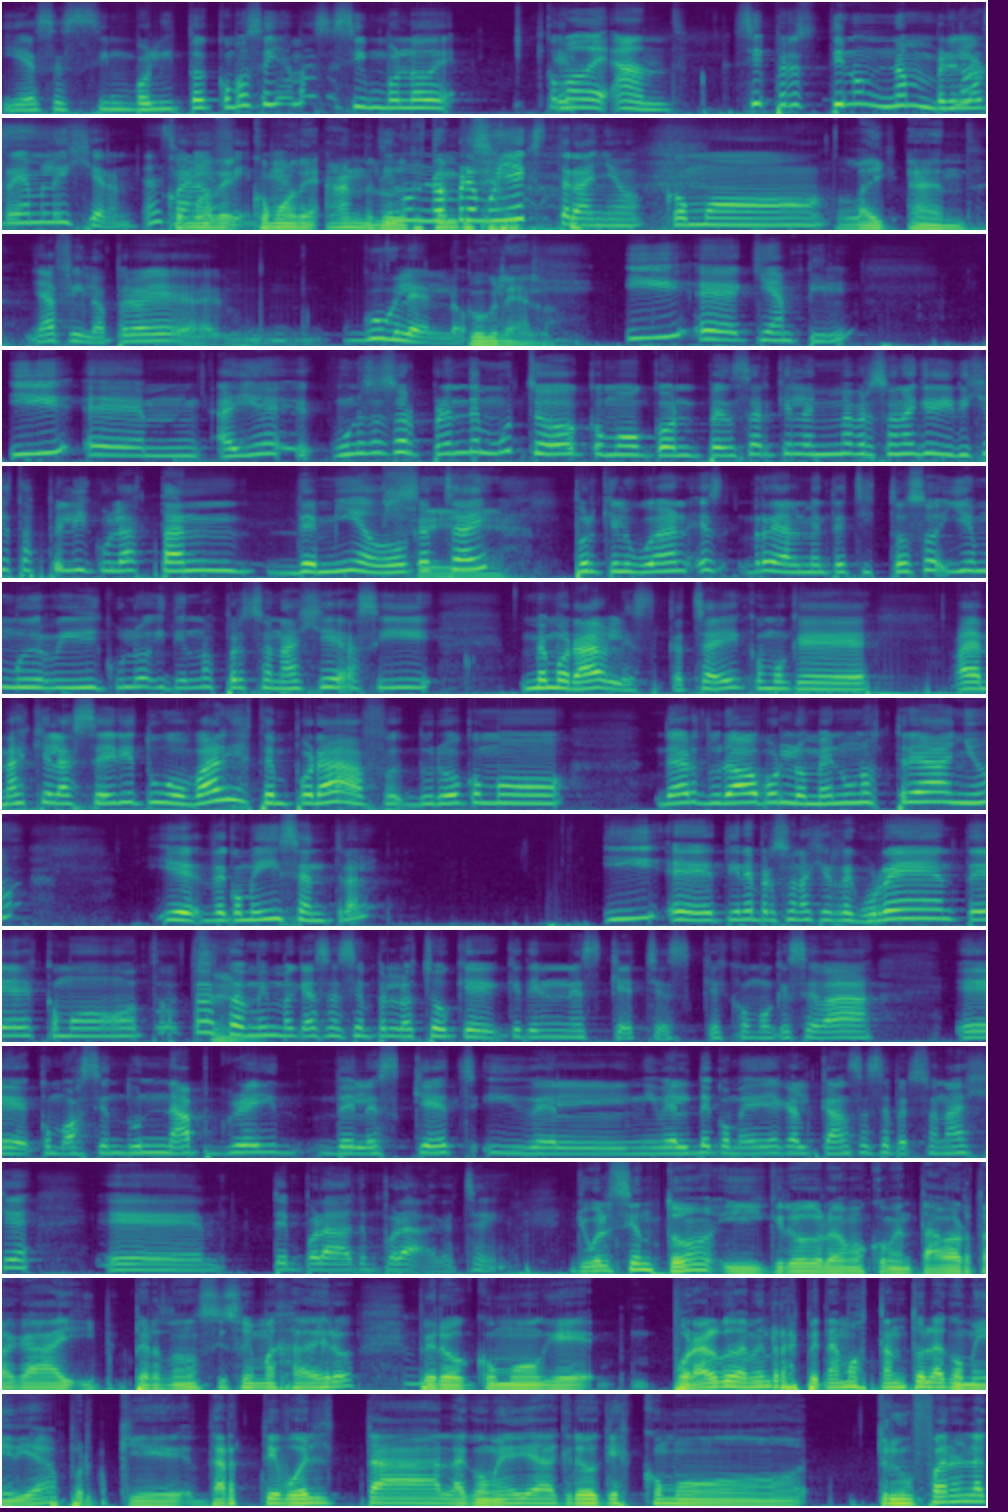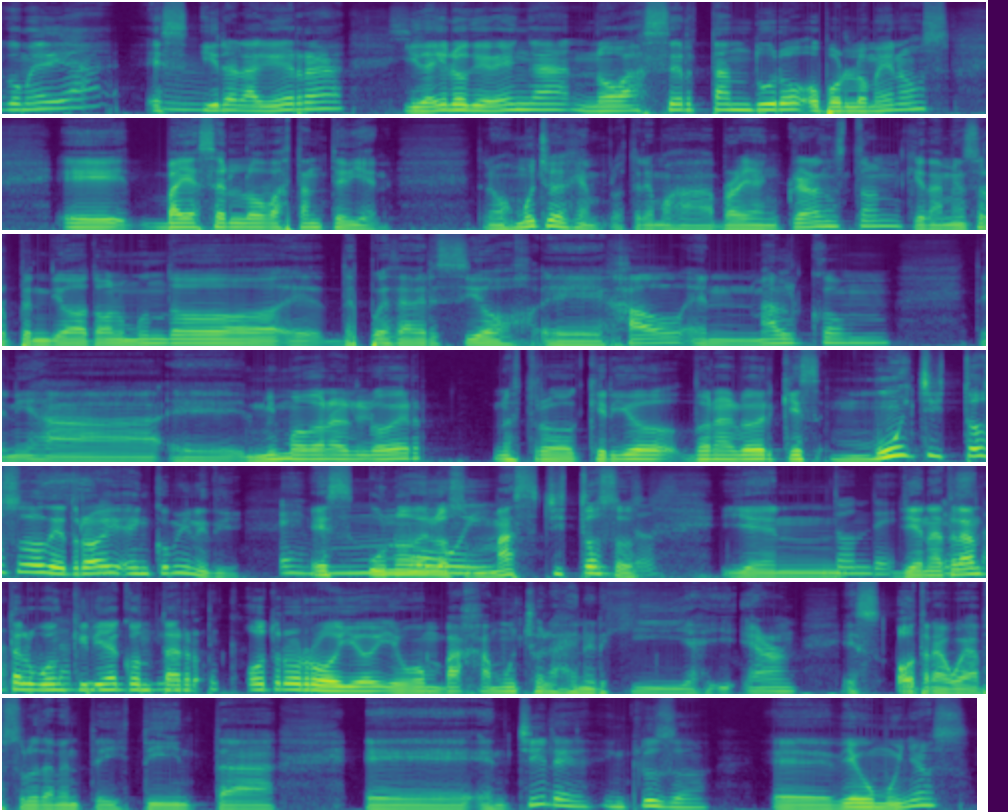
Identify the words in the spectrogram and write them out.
y ese simbolito, ¿cómo se llama ese símbolo de...? Como eh, de And. Sí, pero tiene un nombre, el otro día me lo dijeron. Bueno, Como de, como de And. Tiene un nombre muy extraño, como... Like And. Ya filo, pero eh, googleenlo. Googleenlo. y eh, Kian Peele. Y eh, ahí eh, uno se sorprende mucho como con pensar que es la misma persona que dirige estas películas tan de miedo, Sí. ¿cachai? Porque el weón es realmente chistoso y es muy ridículo y tiene unos personajes así memorables, ¿cachai? Como que... Además que la serie tuvo varias temporadas, fue- duró como... De haber durado por lo menos unos tres años y, eh, de Comedy Central. Y eh, tiene personajes recurrentes, como todo, todo Sí. esto mismo que hacen siempre los shows que, que tienen sketches, que es como que se va eh, como haciendo un upgrade del sketch y del nivel de comedia que alcanza ese personaje eh, temporada a temporada, ¿cachai? Yo igual siento, y creo que lo hemos comentado harto acá, y perdón si soy majadero, pero como que por algo también respetamos tanto la comedia, porque darte vuelta a la comedia creo que es como triunfar en la comedia, es Mm. ir a la guerra, y de ahí lo que venga no va a ser tan duro, o por lo menos eh, vaya a hacerlo bastante bien. Tenemos muchos ejemplos. Tenemos a Brian Cranston, que también sorprendió a todo el mundo eh, después de haber sido eh, Hal en Malcolm. Tenías a eh, el mismo Donald Glover, nuestro querido Donald Glover, que es muy chistoso de Troy en Community. Es, uno de los más chistosos. chistoso. Y en, ¿Dónde y en Atlanta el buen la quería contar otro rollo y el buen baja mucho las energías. Y Aaron es otra wea absolutamente distinta. Eh, en Chile, incluso, eh, Diego Muñoz,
